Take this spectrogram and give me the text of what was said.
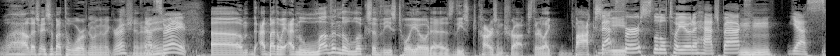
Wow, that's right. It's about the War of Northern Aggression, right? That's right. Um, I, by the way, I'm loving the looks of these Toyotas, these cars and trucks. They're like boxy. That first little Toyota hatchback, Mhm. yes,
